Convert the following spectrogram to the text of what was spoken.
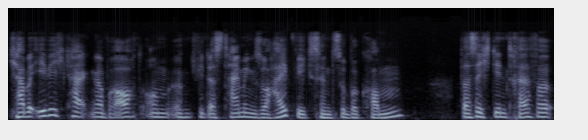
ich habe Ewigkeiten gebraucht, um irgendwie das Timing so halbwegs hinzubekommen, dass ich den treffe,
